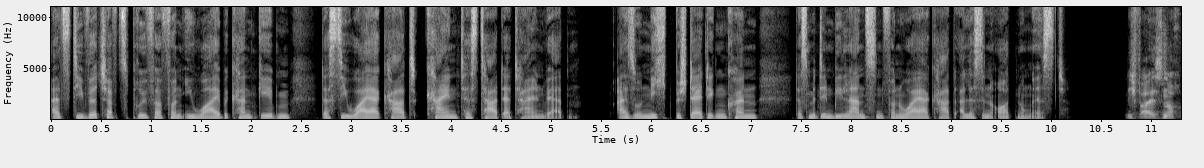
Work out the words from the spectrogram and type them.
als die Wirtschaftsprüfer von EY bekannt geben, dass sie Wirecard kein Testat erteilen werden also nicht bestätigen können, dass mit den Bilanzen von Wirecard alles in Ordnung ist. Ich weiß noch,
